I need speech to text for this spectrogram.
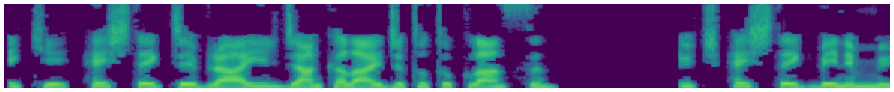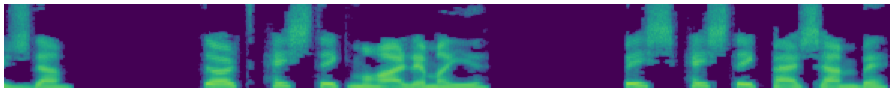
2. Hashtag Cebrail Cankalaycı tutuklansın. 3. Hashtag benim müjdem. 4. Hashtag Muharrem ayı. 5. Hashtag Perşembe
